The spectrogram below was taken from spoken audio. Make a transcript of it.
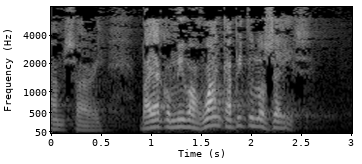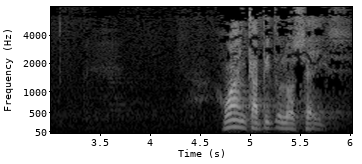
I'm sorry. Vaya conmigo a Juan capítulo 6. Juan capítulo 6.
